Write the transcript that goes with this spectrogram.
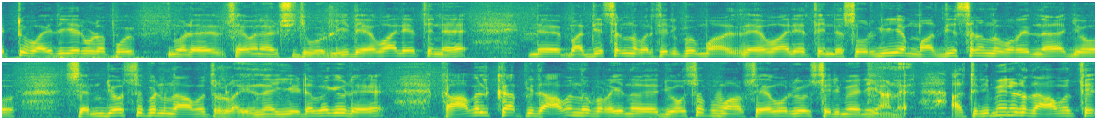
എട്ട് വൈദികരുടെ പോയി ഇവിടെ സേവനം അനുഷ്ഠിച്ചു പോയിട്ടുണ്ട്. ഈ ദേവാലയത്തിന്റെ മധ്യസ്ഥൻ എന്ന് പറയുന്നത് തിരുക്കുമാർ ദേവാലയത്തിന്റെ സ്വർഗീയ മധ്യസ്ഥൻ എന്ന് പറയുന്ന ജോ സെന്റ് ജോസഫിന്റെ നാമത്തിലുള്ള ഇന്ന് ഈ ഇടവകയുടെ കാവൽക്ക പിതാവെന്ന് പറയുന്നത് ജോസഫ് മാർ സേവോറിയോസ് തിരുമേനിയാണ്. ആ തിരുമേനിയുടെ നാമത്തിൽ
